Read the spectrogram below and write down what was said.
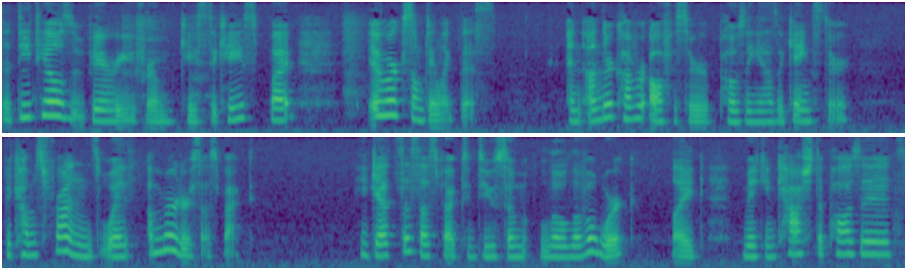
The details vary from case to case, but it works something like this. An undercover officer posing as a gangster becomes friends with a murder suspect. He gets the suspect to do some low level work, like making cash deposits,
